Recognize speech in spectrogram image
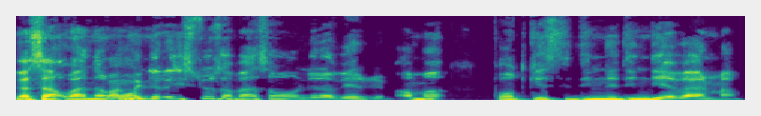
Ya sen benden Ben 10 de- lira istiyorsan ben sana 10 lira veririm. Ama podcast'i dinledin diye vermem.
